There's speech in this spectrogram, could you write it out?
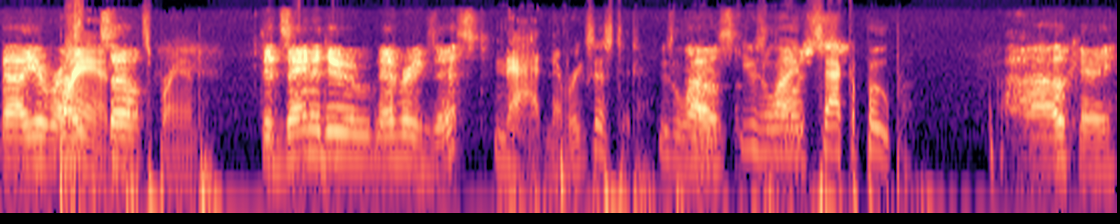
No, you're right. Brand. So it's brand. Did Xanadu never exist? Nah, it never existed. He was a lion. Oh, he was a lion was... sack of poop. Uh, okay.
